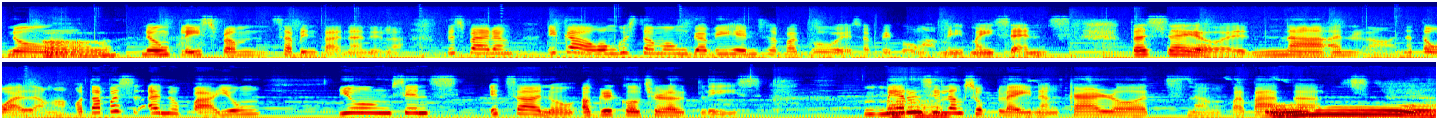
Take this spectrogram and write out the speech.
nung, Oo. nung place from sa bintana nila. Tapos parang, ikaw, kung gusto mong gabihin sa pag-uwi, sabi ko nga, may, may sense. Tapos ayun, na, ano lang, natawa lang ako. Tapos, ano pa, yung, yung, since, it's ano, agricultural place, meron Ah. silang supply ng carrots, ng patatas. Oh.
